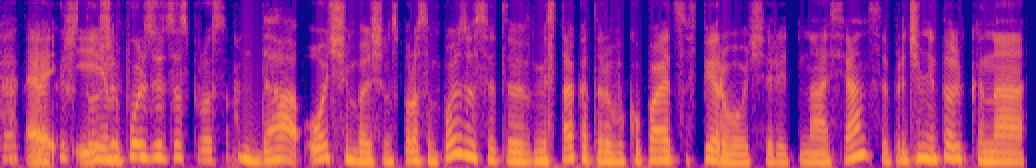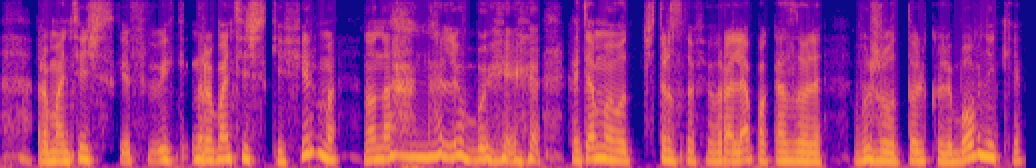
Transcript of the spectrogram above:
Так, так, и, и что же пользуется спросом? Да, очень большим спросом пользуются. Это места, которые выкупаются в первую очередь на сеансы, причем не только на романтические, на романтические фильмы, но на, на любые. Хотя мы вот 14 февраля показывали «Выживут только любовники»,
